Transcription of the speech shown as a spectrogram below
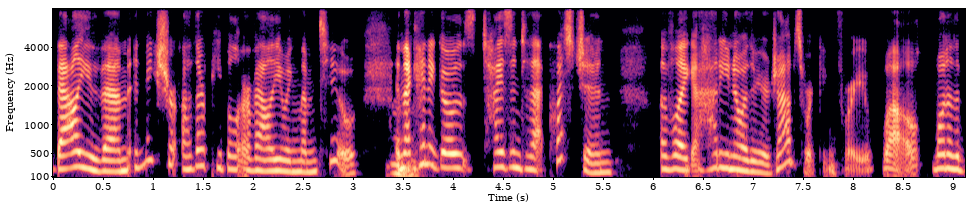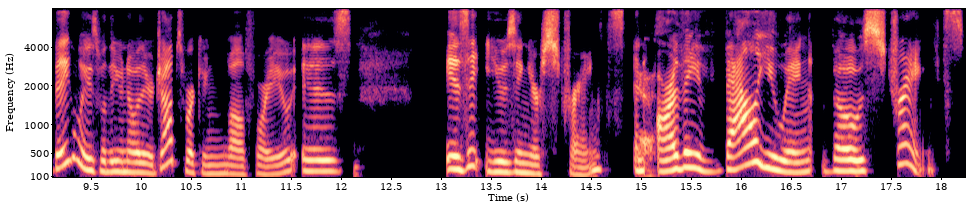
value them, and make sure other people are valuing them too. Mm-hmm. And that mm-hmm. kind of goes, ties into that question of like, how do you know whether your job's working for you? Well, one of the big ways whether you know whether your job's working well for you is is it using your strengths and yes. are they valuing those strengths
